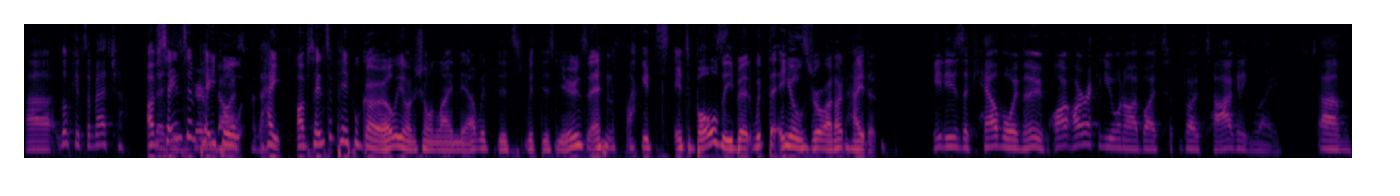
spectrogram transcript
Uh, look, it's a matchup. I've seen some people. nice hey, I've seen some people go early on Shaun Lane now with this with this news, and fuck, it's it's ballsy. But with the Eels draw, I don't hate it. It is a cowboy move. I, I reckon you and I are both, both targeting Lane. Um,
